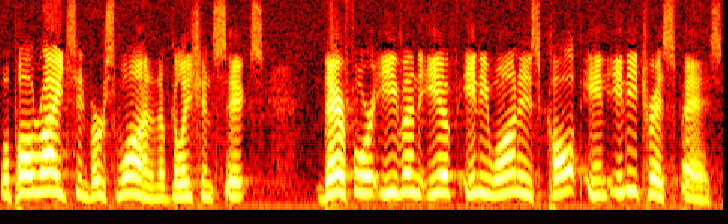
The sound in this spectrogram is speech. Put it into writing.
Well, Paul writes in verse 1 of Galatians 6 Therefore, even if anyone is caught in any trespass,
